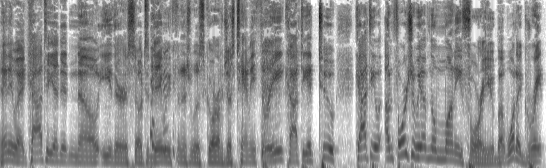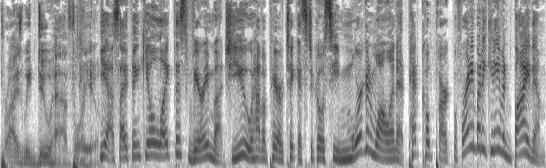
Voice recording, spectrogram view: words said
Anyway, Katya didn't know either, so today we finished with a score of just Tammy three, Katya two. Katya, unfortunately, we have no money for you, but what a great prize we do have for you. Yes, I think you'll like this very much. You have a pair of tickets to go see Morgan Wallen at Petco Park before anybody can even buy them.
